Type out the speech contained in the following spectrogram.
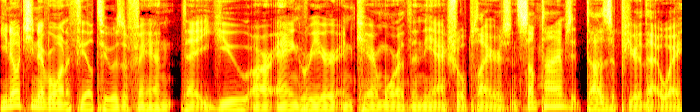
You know what you never want to feel too as a fan that you are angrier and care more than the actual players, and sometimes it does appear that way.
